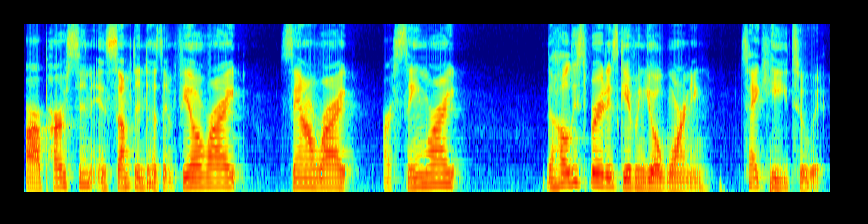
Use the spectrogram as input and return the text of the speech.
or a person and something doesn't feel right, sound right, or seem right, the Holy Spirit is giving you a warning. Take heed to it.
